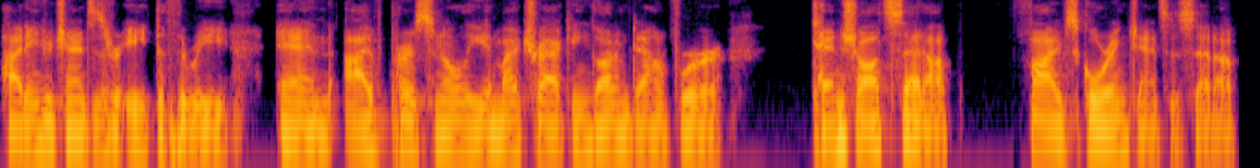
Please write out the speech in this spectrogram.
High danger chances are eight to three. And I've personally, in my tracking, got him down for 10 shots set up, five scoring chances set up,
